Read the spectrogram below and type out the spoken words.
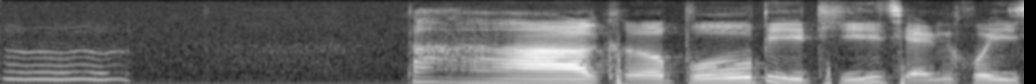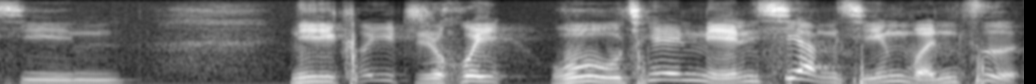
呵，大可不必提前灰心。你可以指挥五千年象形文字，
